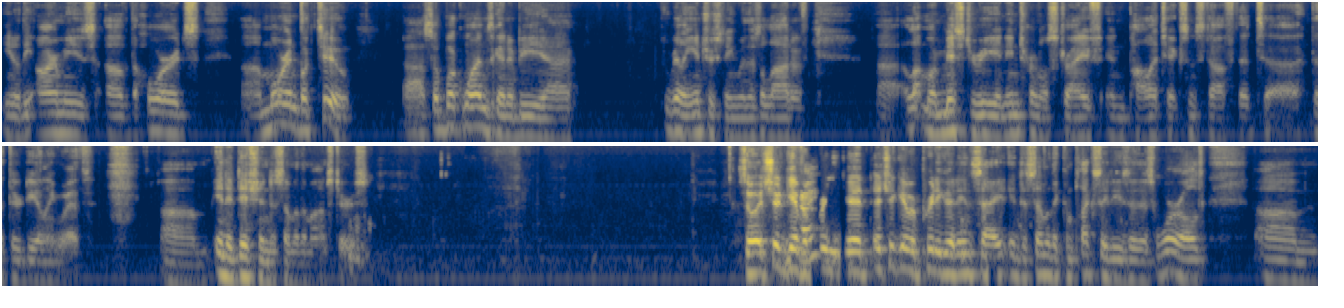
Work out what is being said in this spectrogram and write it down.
you know the armies of the hordes. Uh, more in book two. Uh, so book one's going to be uh, really interesting, where there's a lot of uh, a lot more mystery and internal strife and politics and stuff that uh, that they're dealing with, um, in addition to some of the monsters. So it should give okay. a pretty good it should give a pretty good insight into some of the complexities of this world. Um,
